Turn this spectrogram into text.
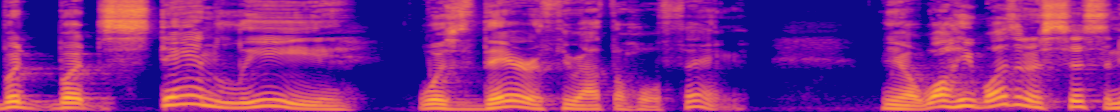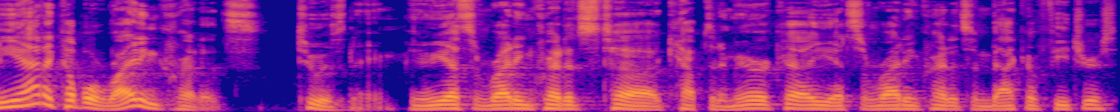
But but Stan Lee was there throughout the whole thing. You know, while he was an assistant, he had a couple writing credits to his name. You know, he had some writing credits to Captain America. He had some writing credits and backup features,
